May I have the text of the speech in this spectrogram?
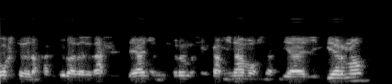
coste de la factura del gas este año. Nosotros nos encaminamos hacia el invierno,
